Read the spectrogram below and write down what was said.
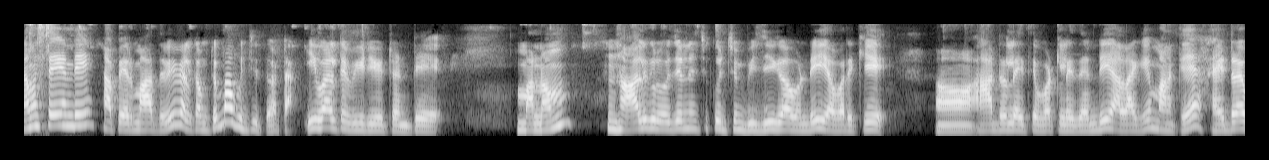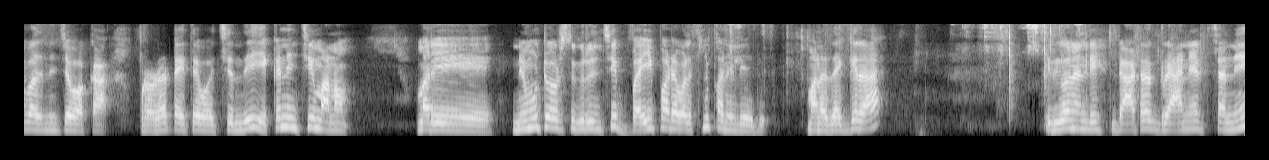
నమస్తే అండి. నా పేరు మాధవి. వెల్కమ్ టు మా బుజ్జి తోట. ఇవాళ వీడియో ఏంటంటే మనం నాలుగు రోజుల నుంచి కొంచెం బిజీగా ఉండి ఎవరికి ఆర్డర్లు అయితే ఇవ్వట్లేదండి. అలాగే మనకి హైదరాబాద్ నుంచి ఒక ప్రోడక్ట్ అయితే వచ్చింది. ఇక్కడి నుంచి మనం మరి నెముటోడ్స్ గురించి భయపడవలసిన పని లేదు. మన దగ్గర ఇదిగోనండి డాటర్ గ్రానైట్స్ అని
